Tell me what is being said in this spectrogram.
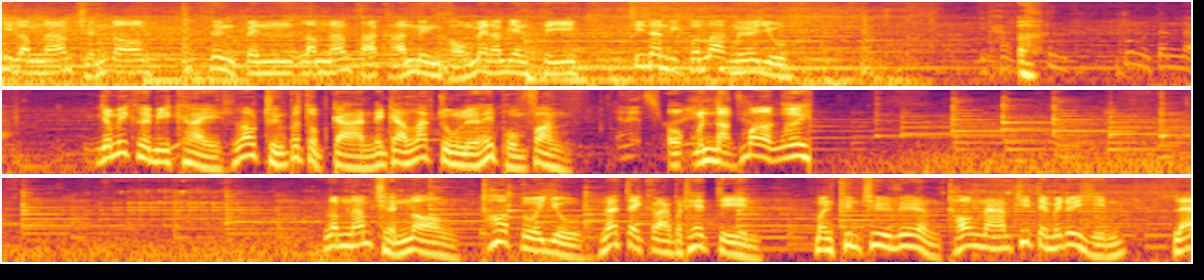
ที่ลำน้ำเฉินนอง ซึ่งเป็นลำน้ำสาขาหนึ่งของแม่น้ำยางซีที่นั่นมีคนลากเรืออยู่ ยังไม่เคยมีใครเล่าถึงประสบการณ์ในการลากจูงเรือให้ผมฟัง อกมันหนักมากเลย ลำน้ำเฉินนอง ทอดตัวอยู่ณใจกลางประเทศจีน มันขึ้นชื่อเรื่องท้องน้ำที่เต็มไปด้วยหิน และ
